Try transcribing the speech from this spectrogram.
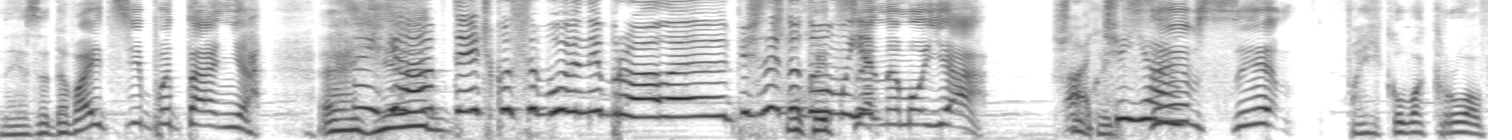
не задавай ці питання. Е, Я аптечку з собою не брала. Пішли Слухай, додому. це Я... не моя. Слухай, чия? це все фейкова кров.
